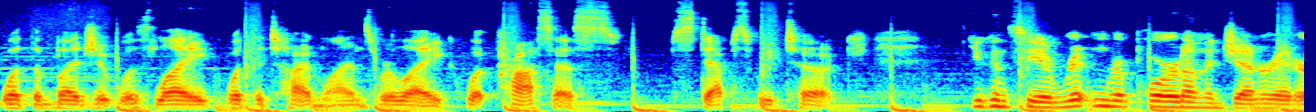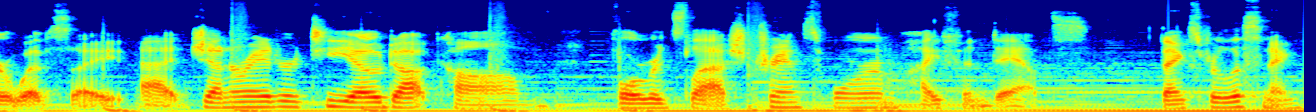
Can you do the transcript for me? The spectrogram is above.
what the budget was like, what the timelines were like, what process steps we took, you can see a written report on the Generator website at generatorto.com forward slash transform hyphen dance. Thanks for listening.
